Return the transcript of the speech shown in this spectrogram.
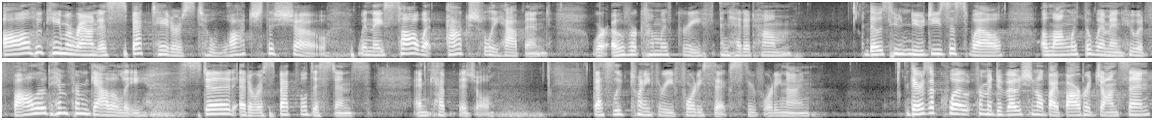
All who came around as spectators to watch the show, when they saw what actually happened, were overcome with grief and headed home. Those who knew Jesus well, along with the women who had followed him from Galilee, stood at a respectful distance and kept vigil. That's Luke 23, 46 through 49. There's a quote from a devotional by Barbara Johnson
